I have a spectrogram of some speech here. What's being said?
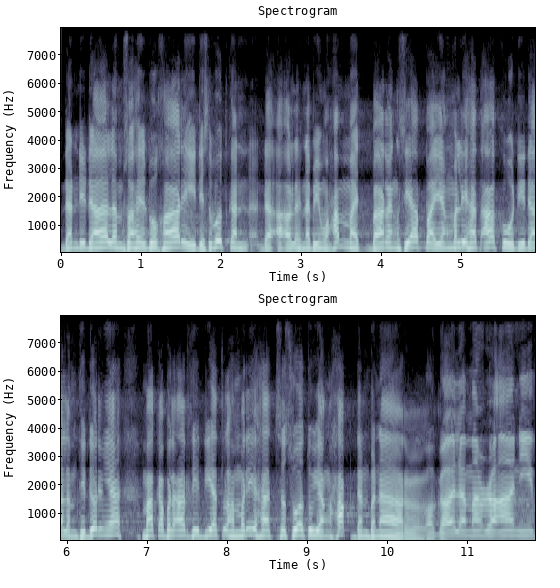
dan di dalam sahih Bukhari disebutkan oleh Nabi Muhammad barang siapa yang melihat aku di dalam tidurnya maka berarti dia telah melihat sesuatu yang hak dan benar. Wa qala man ra'ani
